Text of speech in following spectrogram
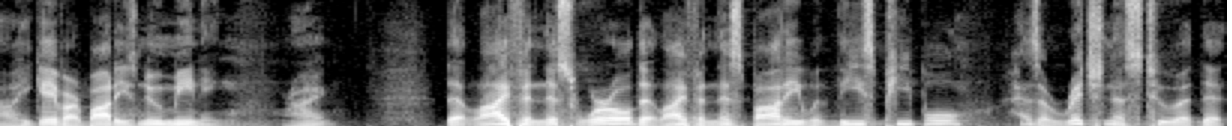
uh, he gave our bodies new meaning, right? That life in this world, that life in this body with these people has a richness to it that,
